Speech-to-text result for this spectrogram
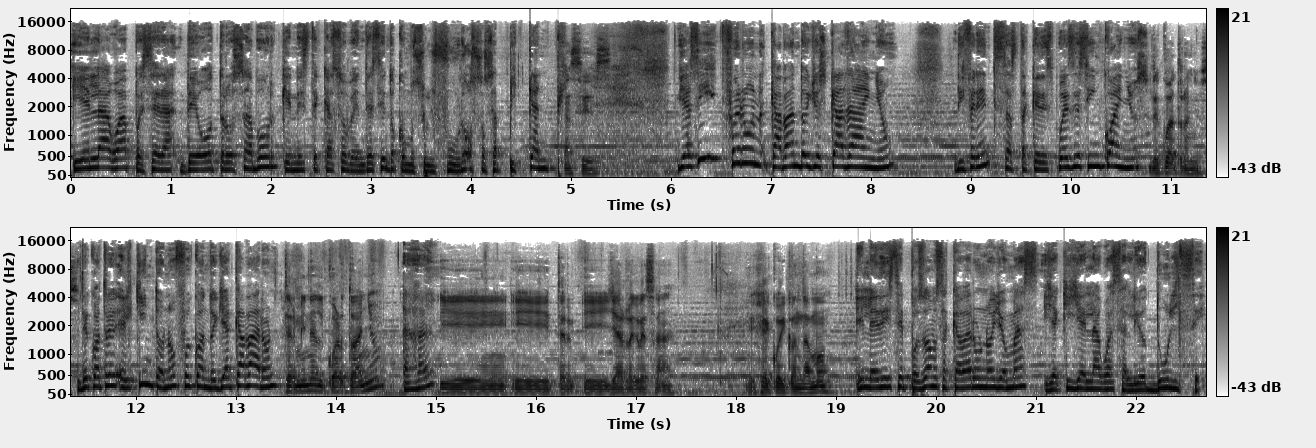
Y el agua, pues era de otro sabor, que en este caso vendría siendo como sulfuroso, o sea, picante. Así es. Y así fueron cavando ellos cada año, diferentes, hasta que después de cinco años, De cuatro años. de cuatro, el quinto, ¿no? Fue cuando ya acabaron. Termina el cuarto año Ajá. y, y y ya regresa Hekui con Damo. Y le dice, pues vamos a cavar un hoyo más. Y aquí ya el agua salió dulce.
